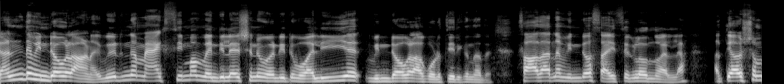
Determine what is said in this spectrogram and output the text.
രണ്ട് വിൻഡോകളാണ് വീടിന്റെ മാക്സിമം വെന്റിലേഷന് വേണ്ടിയിട്ട് വലിയ വിൻഡോകളാണ് കൊടുത്തിരിക്കുന്നത്. സാധാരണ വിൻഡോ സൈസുകളൊന്നുമല്ല അത്യാവശ്യം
